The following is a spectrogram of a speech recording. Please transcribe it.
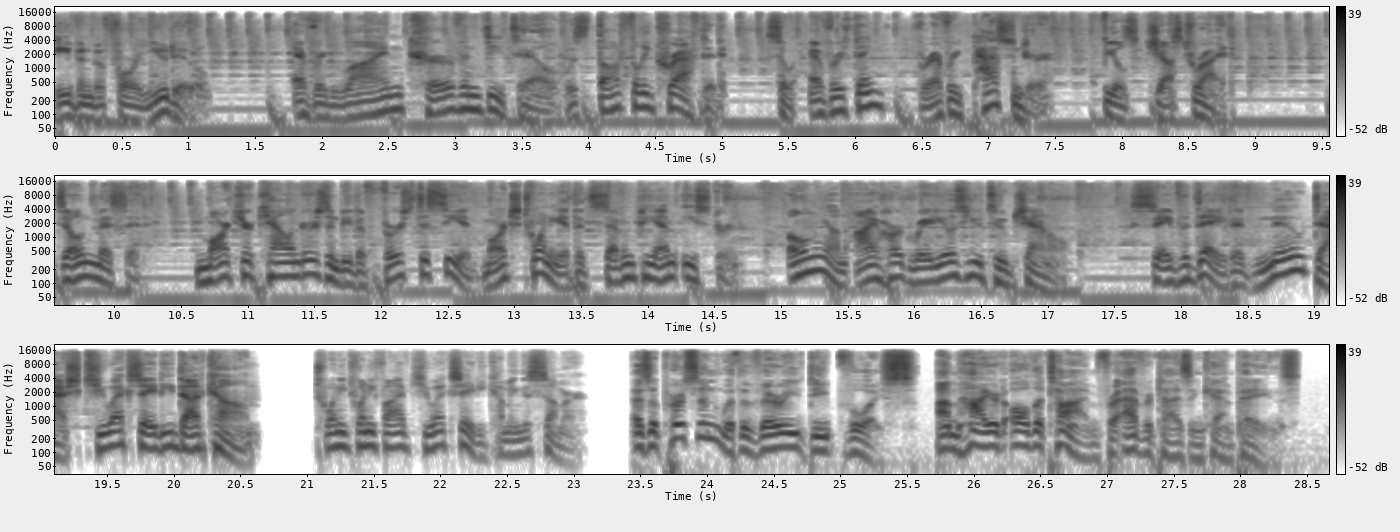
even before you do. Every line, curve, and detail was thoughtfully crafted so everything for every passenger feels just right. Don't miss it. Mark your calendars and be the first to see it March 20th at 7 p.m. Eastern, only on iHeartRadio's YouTube channel. Save the date at new-QX80.com. 2025 QX80 coming this summer. As a person with a very deep voice, I'm hired all the time for advertising campaigns.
